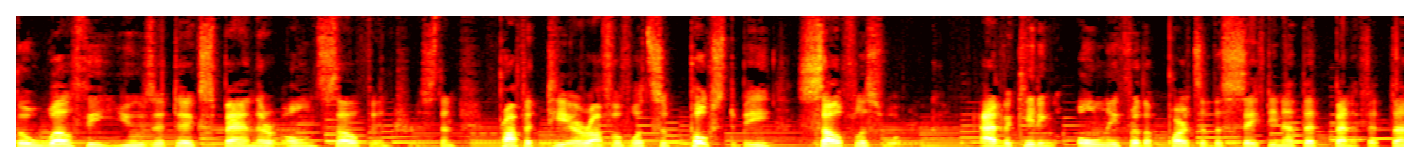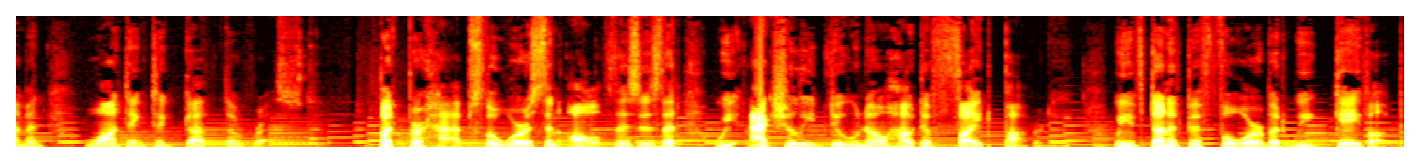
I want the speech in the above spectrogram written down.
the wealthy use it to expand their own self interest and profiteer off of what's supposed to be selfless work advocating only for the parts of the safety net that benefit them and wanting to gut the rest. But perhaps the worst in all of this is that we actually do know how to fight poverty. We've done it before, but we gave up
